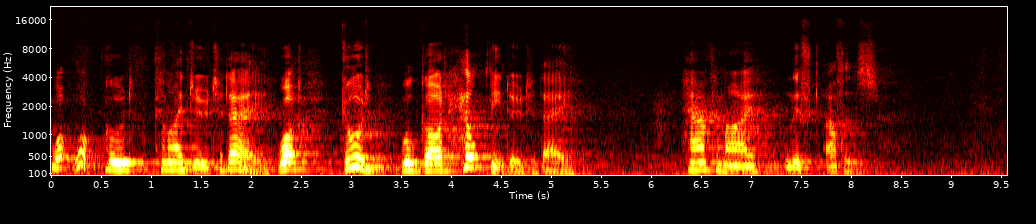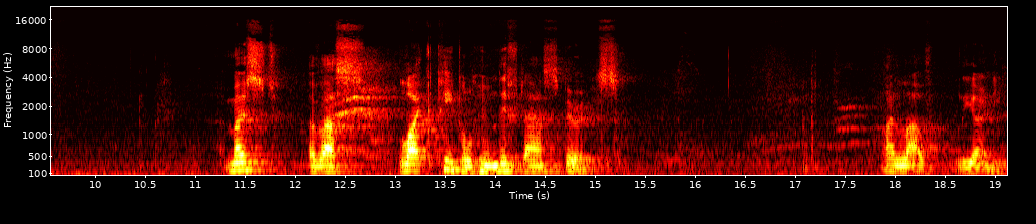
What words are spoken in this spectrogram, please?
What, what good can I do today? What good will God help me do today? How can I lift others? Most of us like people who lift our spirits. I love Leonie.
